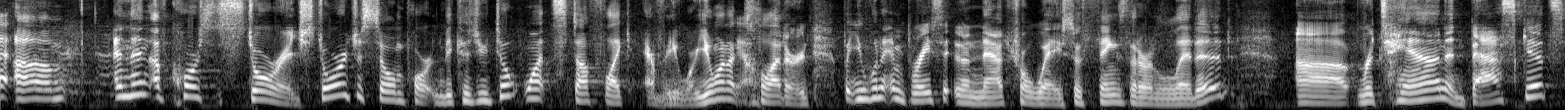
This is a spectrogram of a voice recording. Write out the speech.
um, and then, of course, storage. Storage is so important because you don't want stuff like everywhere. You want it Yeah. cluttered, but you want to embrace it in a natural way. So things that are lidded, uh, rattan and baskets.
